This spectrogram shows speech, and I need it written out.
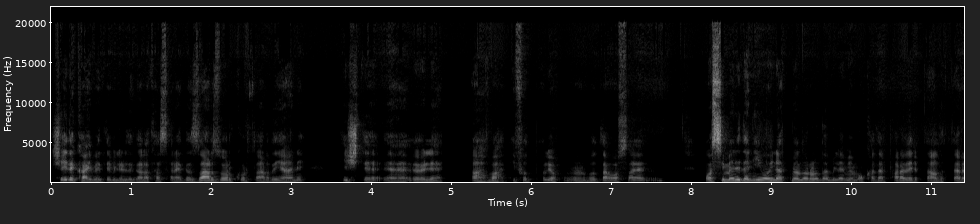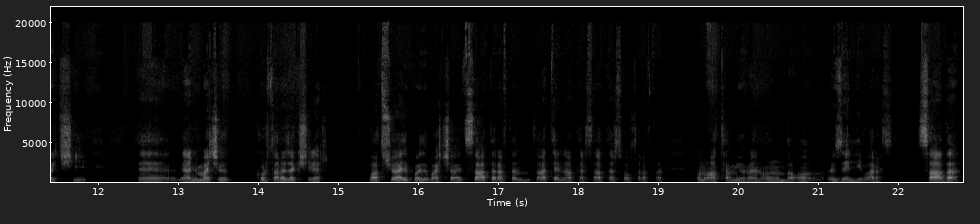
şey de kaybedebilirdi Galatasaray'da. Zar zor kurtardı yani. De e, öyle ah vah bir futbol yok. E, Bu da olsa Osimhen'i de niye oynatmıyorlar onu da bilemiyorum. O kadar para verip de aldıkları kişiyi. E, yani maçı kurtaracak kişiler. Batu Şua'yı koydu. Batu Şua'yı sağ taraftan zaten atarsa atar sol tarafta. Onu atamıyor. Yani onun da o özelliği var. Sağda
